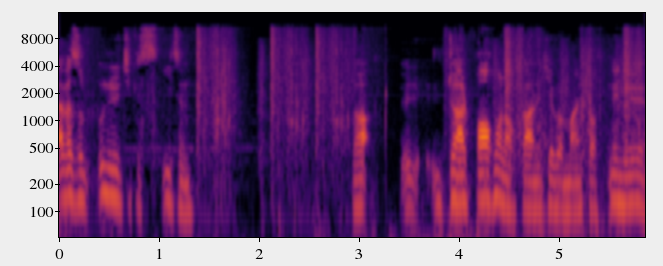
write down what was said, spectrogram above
Einfach so ein unnötiges Item. Ja, Dirt braucht man auch gar nicht hier bei Minecraft. Nee, nee.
